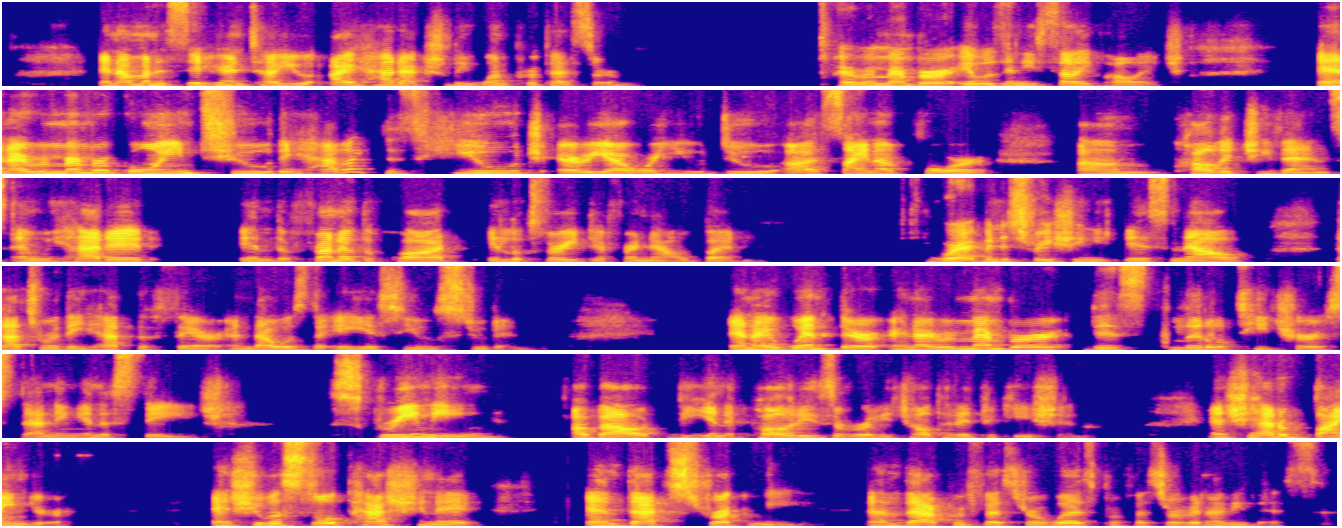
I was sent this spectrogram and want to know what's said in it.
And I'm gonna sit here and tell you, I had actually one professor. I remember it was in East LA College. And I remember going to, they had like this huge area where you do uh, sign up for um, college events. And we had it in the front of the quad. It looks very different now, but where administration is now, that's where they had the fair. And that was the ASU student. And I went there and I remember this little teacher standing in a stage screaming about the inequalities of early childhood education. And she had a binder and she was so passionate. And that struck me. And that professor was Professor Benavides.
